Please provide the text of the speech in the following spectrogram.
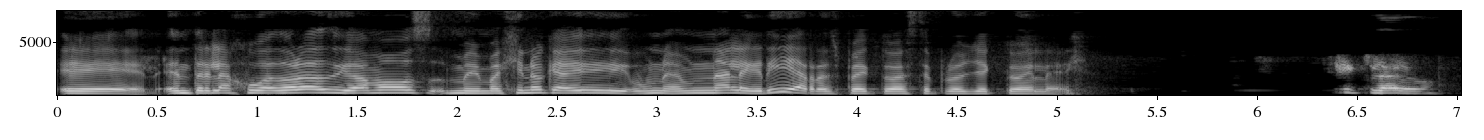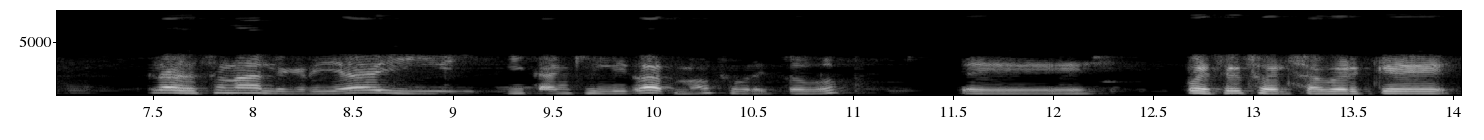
Eh, entre las jugadoras, digamos, me imagino que hay una, una alegría respecto a este proyecto de ley. Sí, claro. Claro, es una alegría y, tranquilidad, ¿no? Sobre todo. Eh, pues eso, el saber que,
